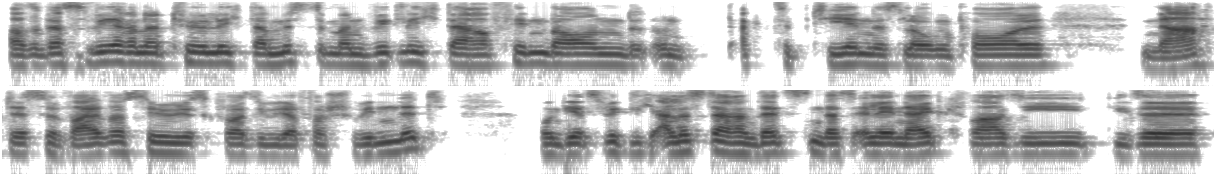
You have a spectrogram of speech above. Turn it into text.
Also das wäre natürlich, da müsste man wirklich darauf hinbauen und akzeptieren, dass Logan Paul nach der Survivor Series quasi wieder verschwindet und jetzt wirklich alles daran setzen, dass LA Knight quasi diese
